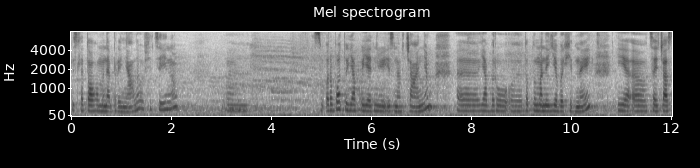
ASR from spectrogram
Після того мене прийняли офіційно. Роботу я поєдную із навчанням. Е, Я беру, е, тобто в мене є вихідний, і е, в цей час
